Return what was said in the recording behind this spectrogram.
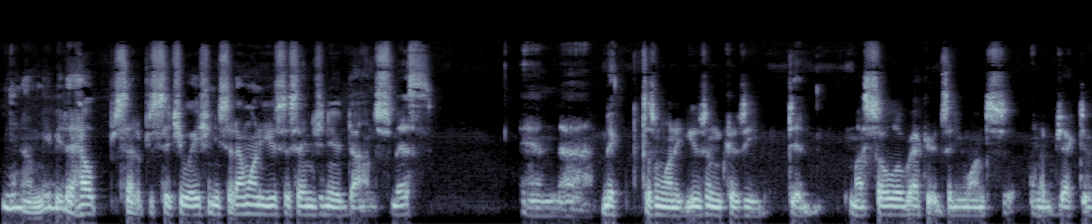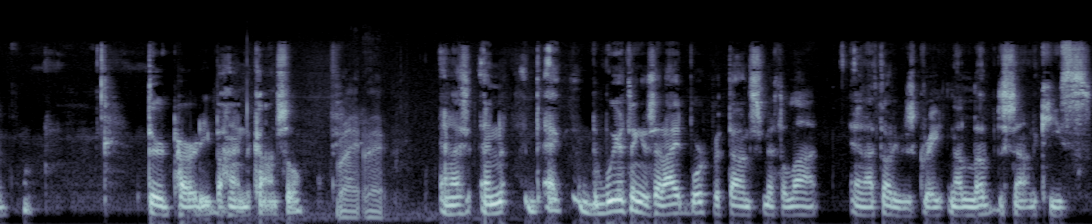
you know, maybe to help set up the situation." He said, "I want to use this engineer Don Smith, and uh, Mick doesn't want to use him because he did my solo records, and he wants an objective third party behind the console." Right, right. And I and the weird thing is that I'd worked with Don Smith a lot, and I thought he was great, and I loved the sound of Keith's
